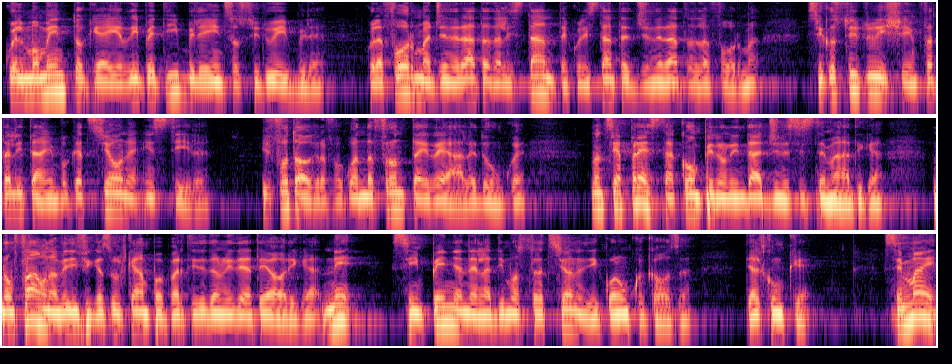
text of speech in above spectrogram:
quel momento che è irripetibile e insostituibile, quella forma generata dall'istante e quell'istante generato dalla forma, si costituisce in fatalità, in vocazione, in stile. Il fotografo, quando affronta il reale, dunque, non si appresta a compiere un'indagine sistematica, non fa una verifica sul campo a partire da un'idea teorica, né si impegna nella dimostrazione di qualunque cosa, di alcunché. Semmai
